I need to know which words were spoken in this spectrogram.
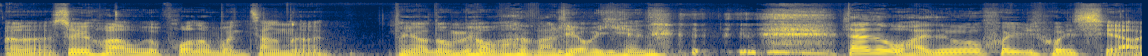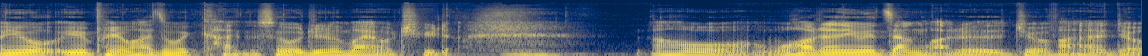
呃，所以后来我破的文章呢，朋友都没有办法留言，但是我还是会会写啊，因为因为朋友还是会看，所以我觉得蛮有趣的。然后我好像因为这样吧，就就反正就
